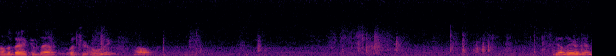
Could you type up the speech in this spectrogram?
on the back of that, what you're holding. Oh, Yeah, there, that's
